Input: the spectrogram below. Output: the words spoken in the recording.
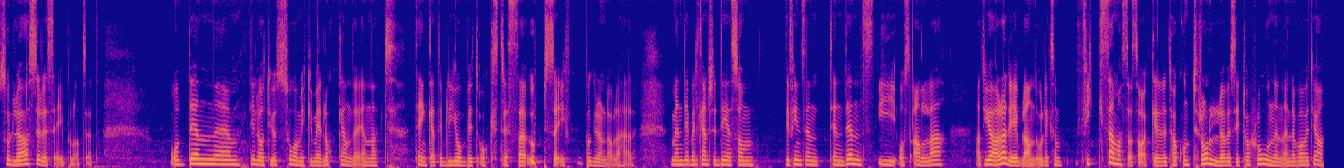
så löser det sig på något sätt. Och den, eh, det låter ju så mycket mer lockande än att tänka att det blir jobbigt och stressa upp sig på grund av det här. Men det är väl kanske det som, det finns en tendens i oss alla att göra det ibland och liksom fixa massa saker eller ta kontroll över situationen eller vad vet jag.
